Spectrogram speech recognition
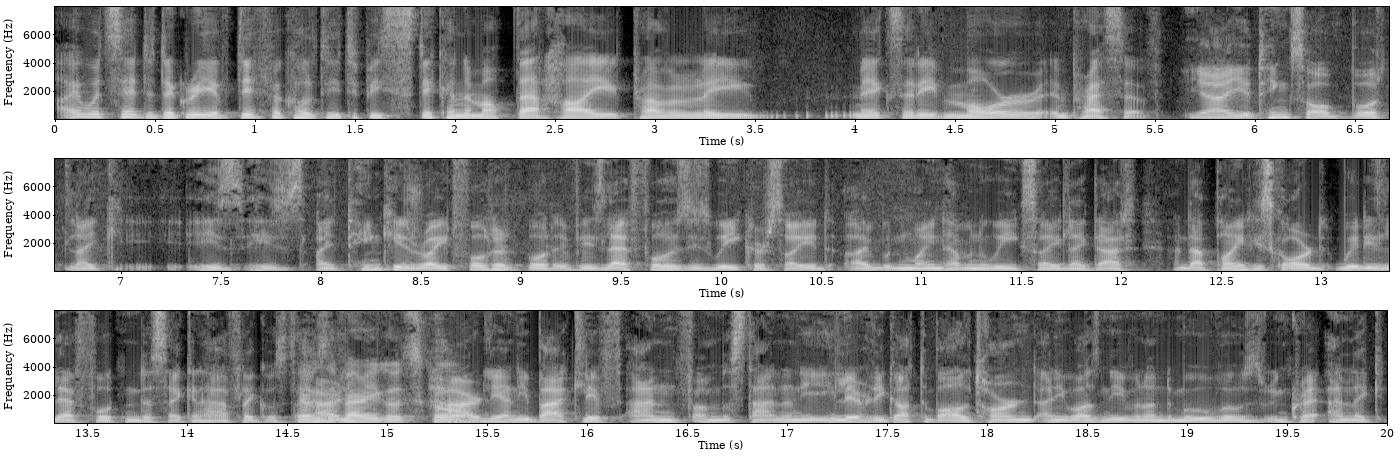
I would say the degree of difficulty to be sticking them up that high probably makes it even more impressive. Yeah, you think so, but like he's he's I think he's right footed, but if his left foot is his weaker side, I wouldn't mind having a weak side like that. And that point he scored with his left foot in the second half, like was, That was a very good score. Hardly any backlift, and from the standing, he, he literally got the ball turned, and he wasn't even on the move. It was incredible, and like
